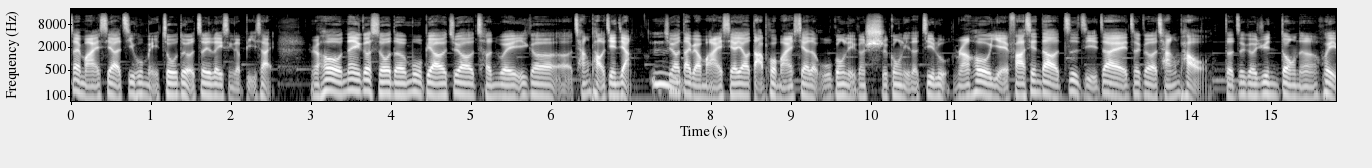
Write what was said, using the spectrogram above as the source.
在马来西亚几乎每周都有这一类型的比赛，然后那个时候的目标就要成为一个呃长跑健将，就要代表马来西亚要打破马来西亚的五公里跟十公里的记录，然后也发现到自己在这个长跑的这个运动呢会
